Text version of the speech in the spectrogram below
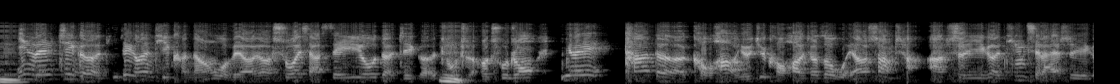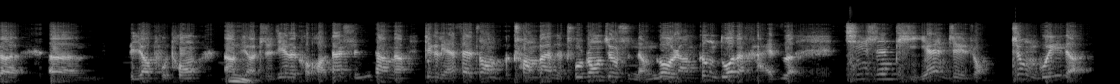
嗯，因为这个提这个问题，可能我们要要说一下 CEO 的这个主旨和初衷，因为他的口号有一句口号叫做“我要上场”啊，是一个听起来是一个呃。比较较普通啊比较直接的口号，但实际上呢，这个联赛创创办的初衷就是能够让更多的孩子亲身体验这种正规的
